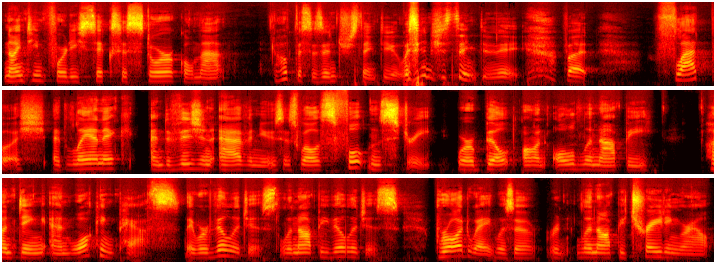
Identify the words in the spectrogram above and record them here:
1946 historical map, I hope this is interesting to you. It was interesting to me. But Flatbush, Atlantic, and Division Avenues, as well as Fulton Street, were built on old Lenape hunting and walking paths. They were villages, Lenape villages. Broadway was a Lenape trading route.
